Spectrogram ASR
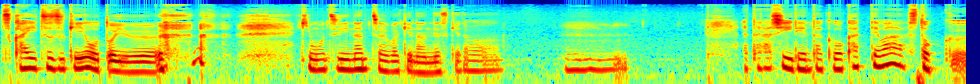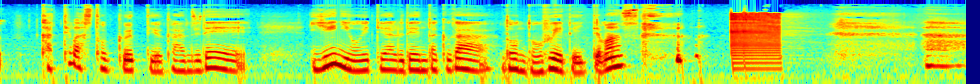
使い続けようという 気持ちになっちゃうわけなんですけど。うん。新しい電卓を買ってはストック。買ってはストックっていう感じで家に置いてある電卓がどんどん増えていってます。あ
